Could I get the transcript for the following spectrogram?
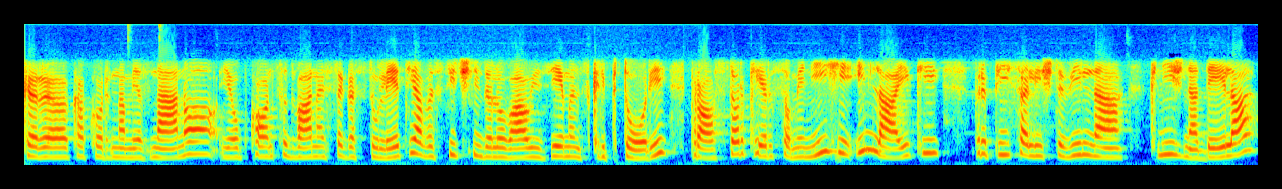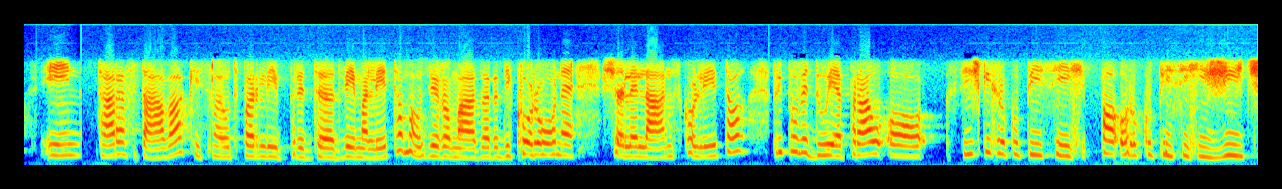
ker kakor nam je znano, je ob koncu 12. stoletja v stični deloval izjemen skriptori, prostor, kjer so menihi in laiki prepisali številna knjižna dela in ta razstava, ki smo jo odprli pred dvema letoma oziroma zaradi korone šele lansko leto, pripoveduje prav o stiških rokopisih, pa o rokopisih iz Žič,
